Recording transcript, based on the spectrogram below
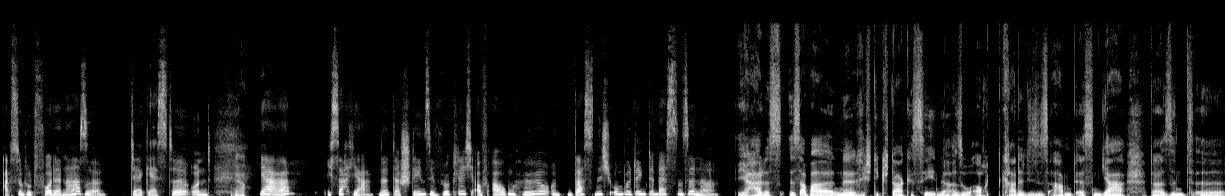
absolut vor der Nase der Gäste. Und ja, ja ich sag ja, ne, da stehen sie wirklich auf Augenhöhe und das nicht unbedingt im besten Sinne. Ja, das ist aber eine richtig starke Szene. Also auch gerade dieses Abendessen, ja, da sind äh,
